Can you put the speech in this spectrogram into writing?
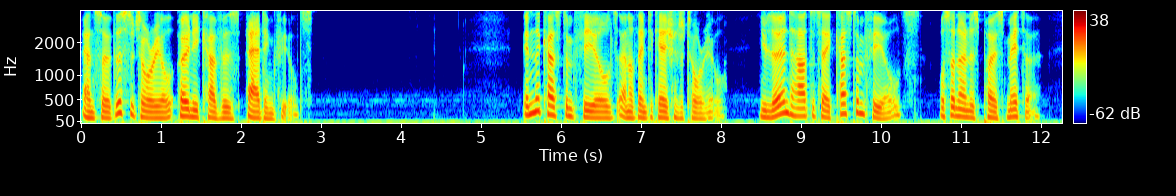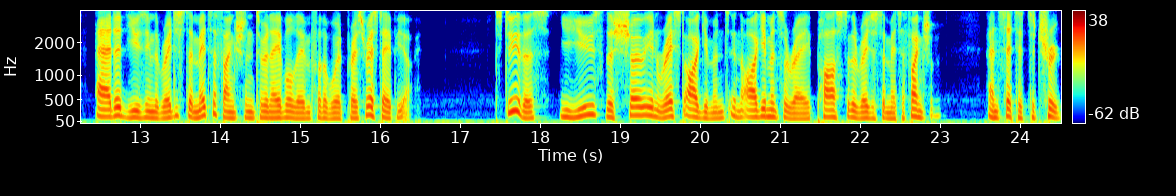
and so this tutorial only covers adding fields. In the custom fields and authentication tutorial, you learned how to take custom fields, also known as post meta, added using the register meta function to enable them for the WordPress REST API. To do this, you use the show in REST argument in the arguments array passed to the register meta function, and set it to true.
